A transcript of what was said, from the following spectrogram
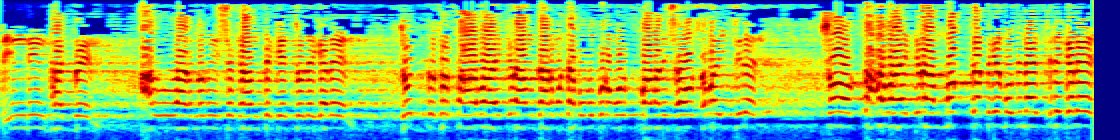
তিন দিন থাকবেন। আল্লাহর নবী সেখান থেকে চলে গেলেন। চোদ্দশো সাহাবা একরাম যার মধ্যে আবু বকর ওসমান আলী সহ সবাই ছিলেন, সব সাহাবা একরাম মক্কা থেকে মদিনায় ফিরে গেলেন।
